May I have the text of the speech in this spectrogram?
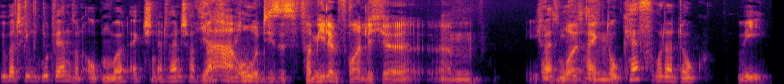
übertrieben gut werden, so ein Open World Action Adventure. Ja, oh, dieses familienfreundliche. Ähm, ich weiß nicht, das heißt Dokev oder Doke wie?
